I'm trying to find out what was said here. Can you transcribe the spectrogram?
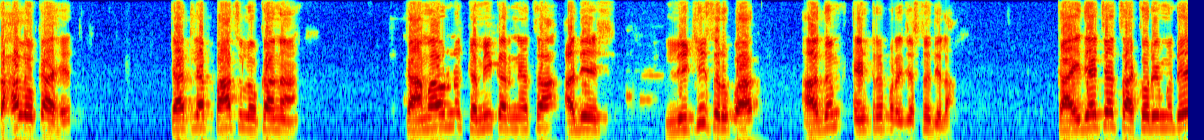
दहा लोक आहेत. त्यातल्या पाच लोकांना कामावरनं कमी करण्याचा आदेश लेखी स्वरूपात आदम एंटरप्राइजेसनं दिला. कायद्याच्या चाकोरीमध्ये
